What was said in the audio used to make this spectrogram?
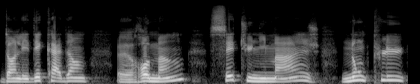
dans les décadents euh, romains, c'est une image non plus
